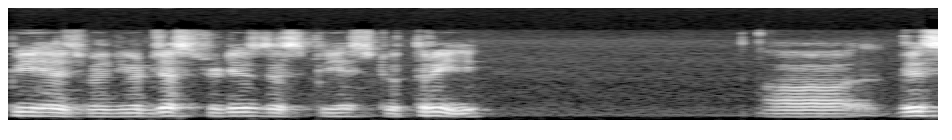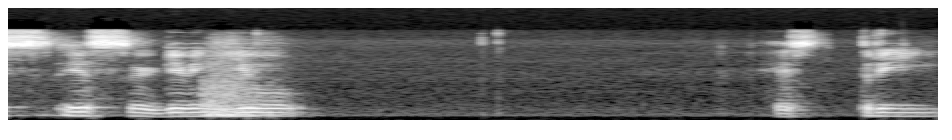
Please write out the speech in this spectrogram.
pH. When you just reduce this pH to 3 uh, this is giving you S3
